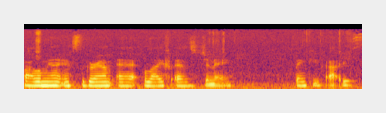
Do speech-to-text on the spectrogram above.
follow me on Instagram at life as Janay. Thank you guys.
